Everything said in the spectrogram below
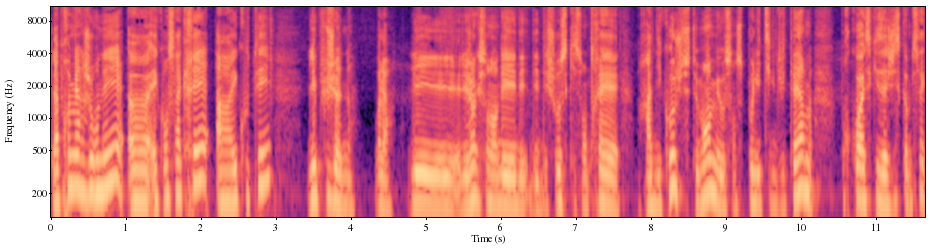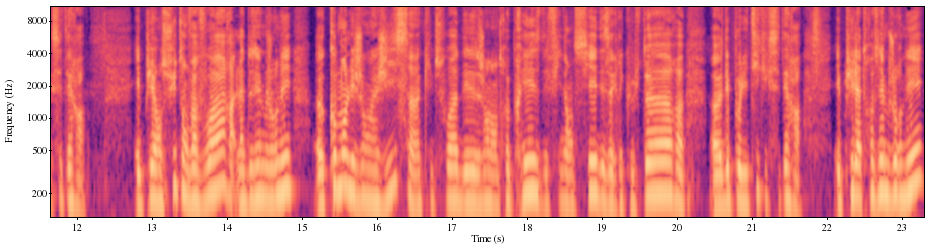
La première journée euh, est consacrée à écouter les plus jeunes. Voilà, les, gens qui sont dans des, choses qui sont très radicaux, justement, mais au sens politique du terme. Pourquoi est-ce qu'ils agissent comme ça, etc. Et puis ensuite, on va voir la deuxième journée euh, comment les gens agissent, qu'ils soient des gens d'entreprise, des financiers, des agriculteurs, euh, des politiques, etc. Et puis la troisième journée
